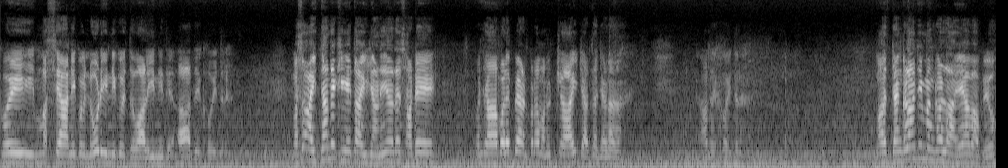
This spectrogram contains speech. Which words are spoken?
ਕੋਈ ਮੱਸਿਆ ਨਹੀਂ ਕੋਈ ਲੋਹੜੀ ਨਹੀਂ ਕੋਈ ਦੀਵਾਲੀ ਨਹੀਂ ਤੇ ਆਹ ਦੇਖੋ ਇਧਰ। ਬਸ ਐਦਾਂ ਦੇ ਖੇਤ ਆਈ ਜਾਣੇ ਆ ਤੇ ਸਾਡੇ ਪੰਜਾਬ ਵਾਲੇ ਭੈਣ ਭਰਾਵਾਂ ਨੂੰ ਚਾਹ ਹੀ ਚੜਦਾ ਜਾਣਾ। ਆਹ ਦੇਖੋ ਇਧਰ। ਬਸ ਜੰਗਲਾਂ 'ਚ ਹੀ ਮੰਗਣ ਲਾਏ ਆ ਬਾਬਿਓ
